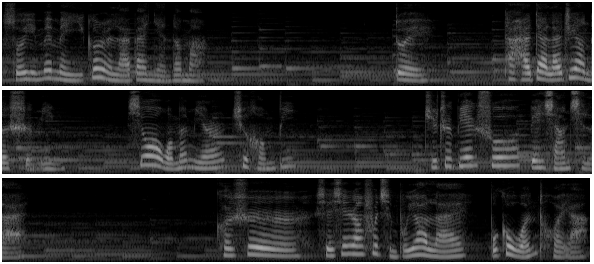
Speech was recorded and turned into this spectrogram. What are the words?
所以妹妹一个人来拜年的嘛。对，他还带来这样的使命，希望我们明儿去横滨。菊治边说边想起来。可是写信让父亲不要来不够稳妥呀，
